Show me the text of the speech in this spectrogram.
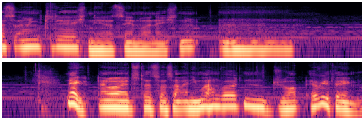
Das eigentlich? Ne, das sehen wir nicht, ne? Mhm. Na gut, dann war jetzt das, was wir eigentlich machen wollten. Drop everything.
